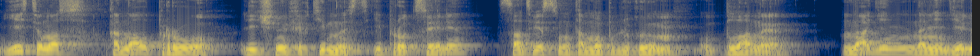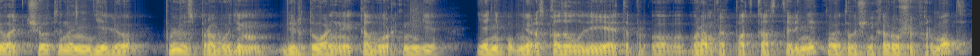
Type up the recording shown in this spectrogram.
Есть у нас канал про личную эффективность и про цели. Соответственно, там мы публикуем планы на день, на неделю, отчеты на неделю, плюс проводим виртуальные коворкинги. Я не помню, рассказывал ли я это в рамках подкаста или нет, но это очень хороший формат,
